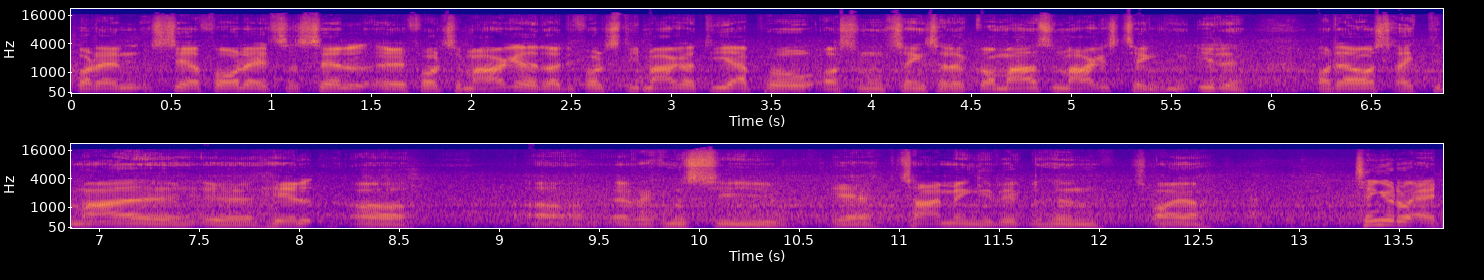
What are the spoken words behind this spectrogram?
hvordan ser forlaget sig selv øh, forhold til markedet, og i forhold til de markeder, de er på, og sådan nogle ting. Så der går meget sådan markedstænkning i det. Og der er også rigtig meget øh, held og, og, hvad kan man sige, ja, timing i virkeligheden, tror jeg. Tænker du, at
